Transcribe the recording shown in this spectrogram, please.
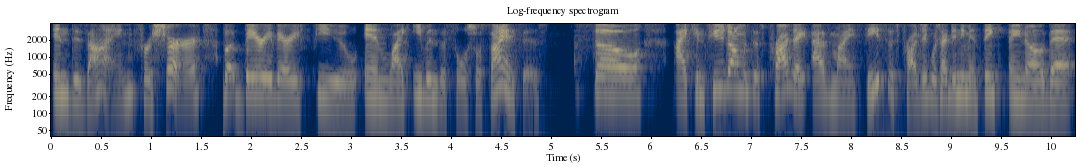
in design for sure, but very very few in like even the social sciences. So I continued on with this project as my thesis project, which I didn't even think you know that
